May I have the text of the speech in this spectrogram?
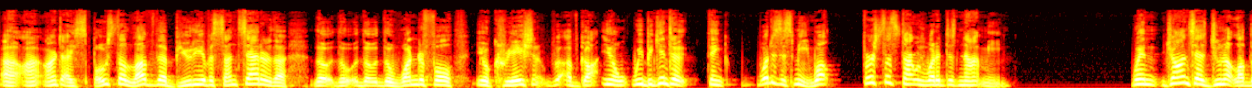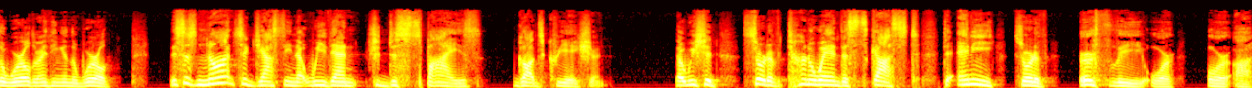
Uh, aren't I supposed to love the beauty of a sunset or the, the, the, the, the wonderful you know, creation of God? You know, we begin to think, what does this mean? Well, first let's start with what it does not mean. When John says, do not love the world or anything in the world, this is not suggesting that we then should despise God's creation, that we should sort of turn away in disgust to any sort of earthly or, or uh,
